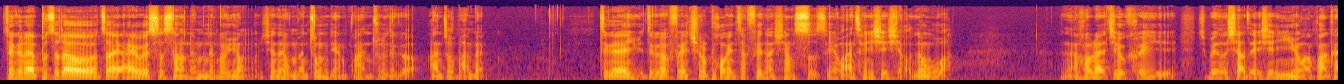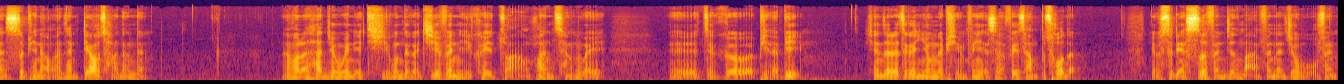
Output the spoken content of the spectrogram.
这个呢，不知道在 iOS 上能不能够用。现在我们重点关注这个安卓版本。这个与这个 Feature Point 非常相似，只要完成一些小任务啊，然后呢就可以，就比如说下载一些应用啊、观看视频啊、完成调查等等。然后呢，它就为你提供这个积分，你可以转换成为呃这个比特币。现在的这个应用的评分也是非常不错的，有四点四分，就是满分的就五分。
